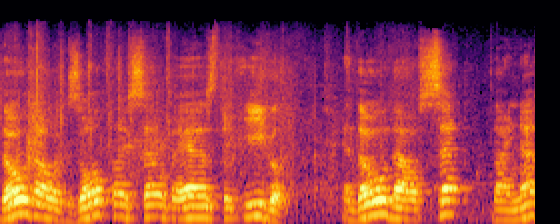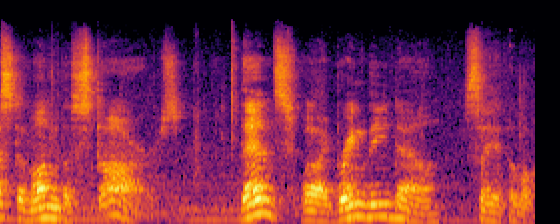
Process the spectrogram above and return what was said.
Though thou exalt thyself as the eagle, and though thou set thy nest among the stars, thence will I bring thee down, saith the Lord.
